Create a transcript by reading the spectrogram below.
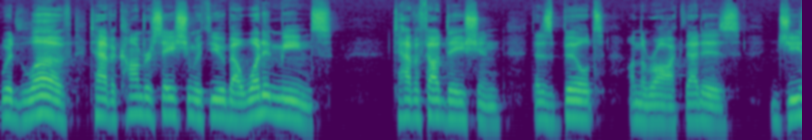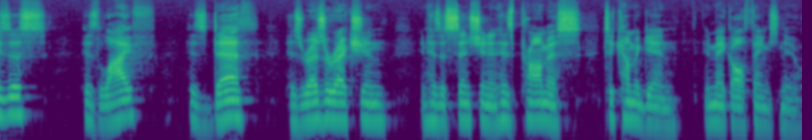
would love to have a conversation with you about what it means to have a foundation that is built on the rock. That is Jesus, his life, his death, his resurrection, and his ascension, and his promise to come again and make all things new.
